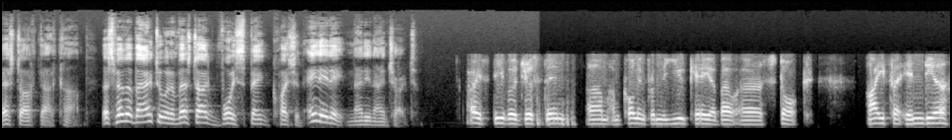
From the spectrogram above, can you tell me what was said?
Investtalk.com. Let's pivot back to an Invest Talk voice bank question. 888-99 chart. Hi, Steve or Justin. Um, I'm calling from the UK about a stock, I for India,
